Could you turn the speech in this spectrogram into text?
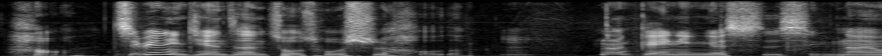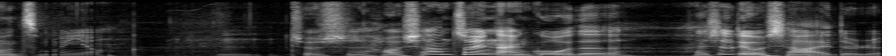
好，即便你今天真的做错事，好了，嗯，那给你一个死刑，那又怎么样？嗯，就是好像最难过的还是留下来的人。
